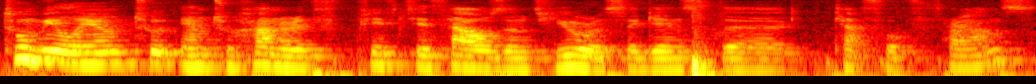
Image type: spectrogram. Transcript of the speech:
two million two and two hundred fifty thousand euros against the Carrefour France,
